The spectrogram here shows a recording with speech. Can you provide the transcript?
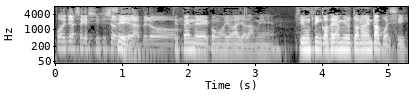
Podría ser que sí que se lo Sí. pidiera, pero... Depende de cómo yo vaya también. Si un 5-0 en minuto 90, pues sí.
